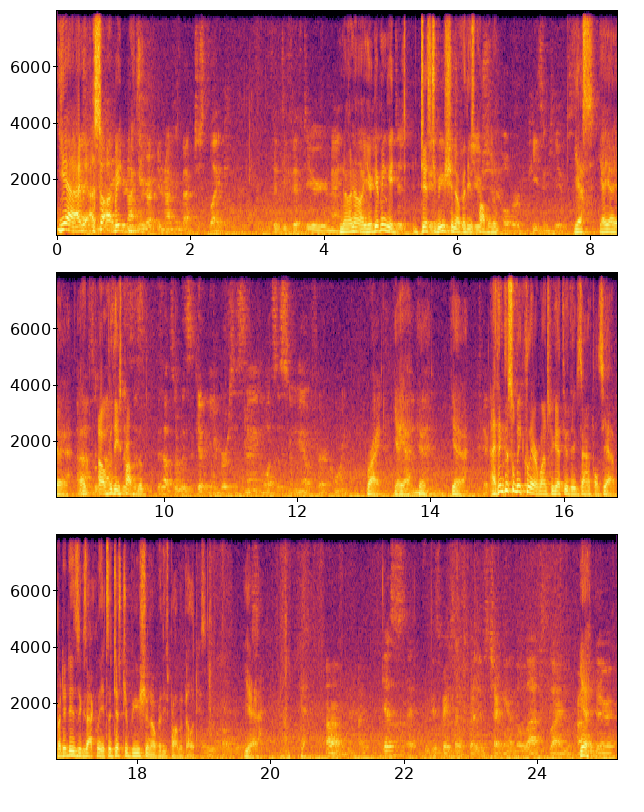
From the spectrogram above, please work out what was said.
yeah, I mean, so I mean, You're not, you're, you're not getting back just like 50-50 or you're 90. No, no, you're giving a Dis- distribution over these distribution Over P's and Q's. yes, yeah, yeah, yeah, yeah. Uh, that's over these what probably, this is- That's what this is giving you versus saying, let's assume we have a fair coin. right, yeah, yeah, yeah, yeah. I think this will be clear once we get through the examples, yeah, but it is exactly, it's a distribution over these probabilities. over the probabilities. Yeah, Um, I guess I think this makes sense, but just checking on the last line, the Yeah, there.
